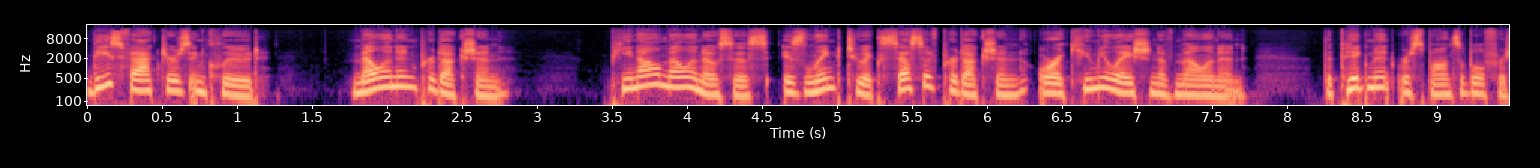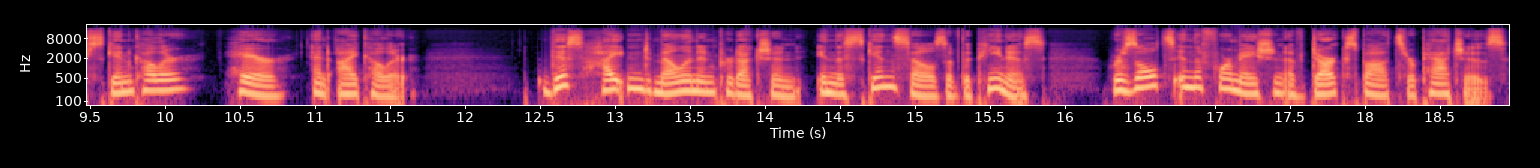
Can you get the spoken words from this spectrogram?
These factors include melanin production. Penile melanosis is linked to excessive production or accumulation of melanin the pigment responsible for skin color, hair, and eye color. This heightened melanin production in the skin cells of the penis results in the formation of dark spots or patches.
